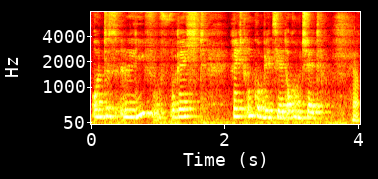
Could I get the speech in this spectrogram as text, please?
Und es lief recht, recht unkompliziert, auch im Chat. Ja.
